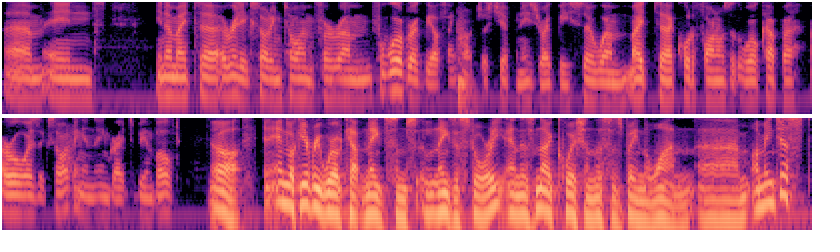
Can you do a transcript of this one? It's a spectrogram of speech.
um, and you know, mate, uh, a really exciting time for um, for world rugby. I think not just Japanese rugby. So, um, mate, uh, quarterfinals at the World Cup are, are always exciting and, and, great to be involved. Oh, and look, every World Cup needs some needs a story, and there's no question this has been the one. Um, I mean, just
